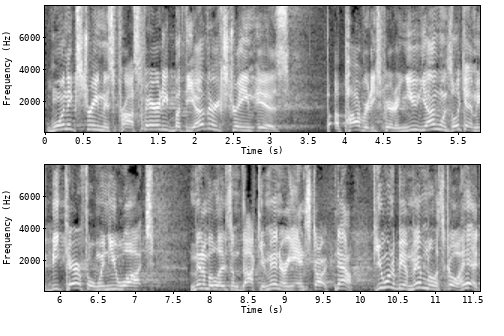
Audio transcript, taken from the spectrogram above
one extreme is prosperity, but the other extreme is a poverty spirit. And you young ones, look at me. Be careful when you watch minimalism documentary and start. Now, if you want to be a minimalist, go ahead.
